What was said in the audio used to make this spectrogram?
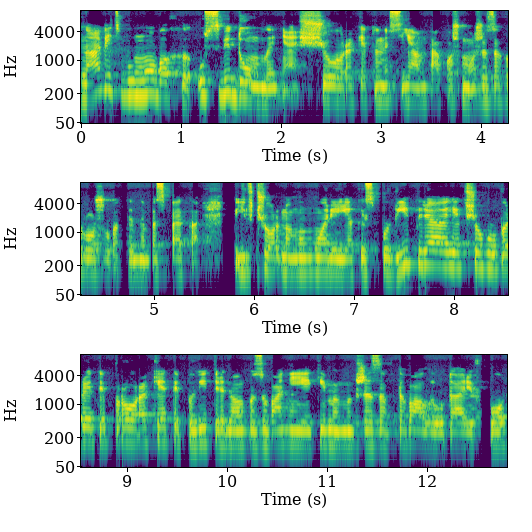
навіть в умовах усвідомлення, що ракетоносіям також може загрожувати небезпека і в Чорному морі, як і з повітря, якщо говорити про ракети повітряного базування, якими ми вже завдавали ударів по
